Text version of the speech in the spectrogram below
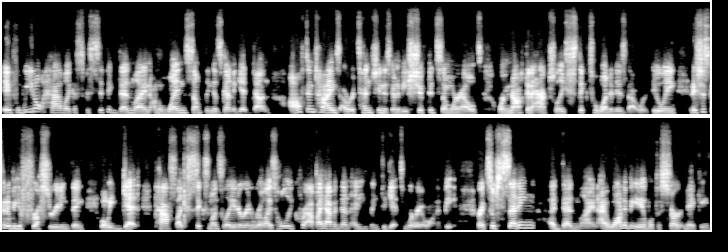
if we don't have like a specific deadline on when something is going to get done oftentimes our attention is going to be shifted somewhere else we're not going to actually stick to what it is that we're doing and it's just going to be a frustrating thing when we get past like six months later and realize holy crap i haven't done anything to get to where i want to be right so setting a deadline I want to be able to start making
